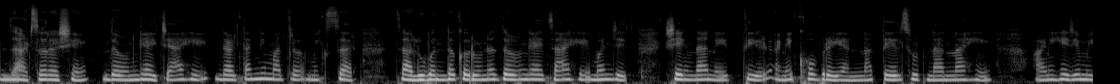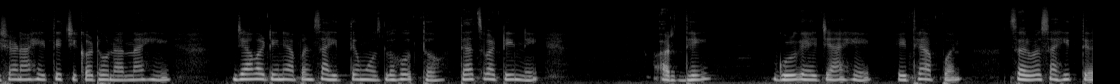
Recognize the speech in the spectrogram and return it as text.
जाडसर असे दळून घ्यायचे आहे. दळताना मात्र मिक्सर चालू बंद करूनच दळून घ्यायचं आहे. म्हणजेच शेंगदाणे तीळ आणि खोबरे यांना तेल सुटणार नाही आणि हे जे मिश्रण आहे ते चिकट होणार नाही. ज्या वाटीने आपण साहित्य मोजलं होतं त्याच वाटीने अर्धे गूळ घ्यायचे आहे. येथे आपण सर्व साहित्य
